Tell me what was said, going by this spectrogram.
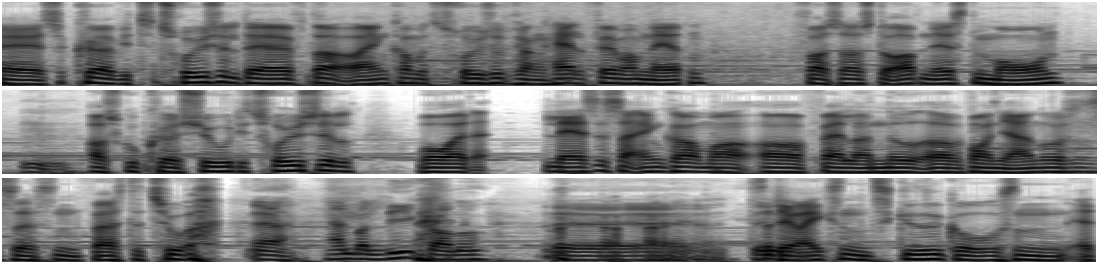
Øh, så kører vi til Trysil derefter, og ankommer til Trysil klokken halv fem om natten. For så at stå op næste morgen Mm. og skulle køre shoot i Trysil, hvor at Lasse så ankommer og falder ned og får en jernrystelse sådan første tur. ja, han var lige kommet. øh, Det... Så det var ikke sådan skidegod, sådan at...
